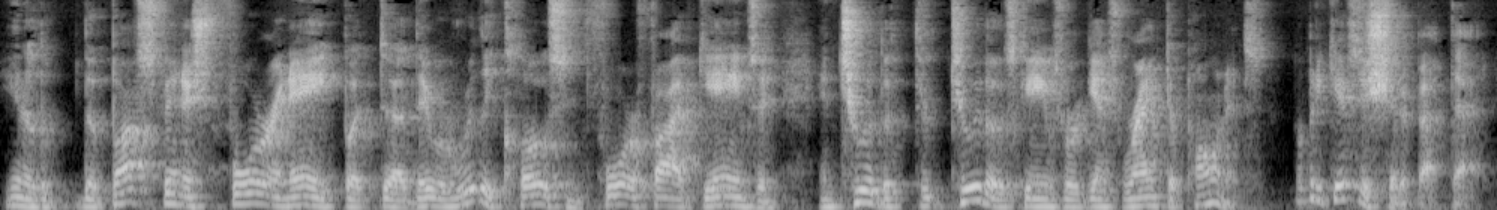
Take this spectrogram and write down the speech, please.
you know the, the buffs finished four and eight but uh, they were really close in four or five games. And, and two of the th- two of those games were against ranked opponents. Nobody gives a shit about that.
